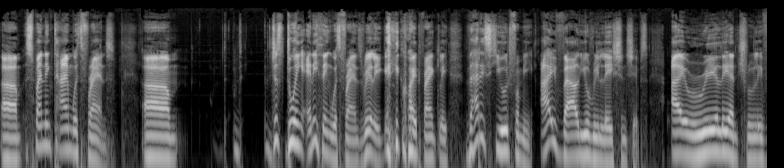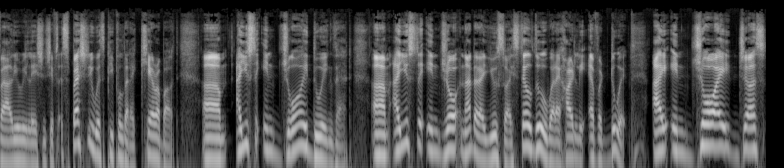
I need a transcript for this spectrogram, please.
um, spending time with friends um, just doing anything with friends, really, quite frankly, that is huge for me. I value relationships. I really and truly value relationships, especially with people that I care about. Um, I used to enjoy doing that. Um, I used to enjoy, not that I used to, I still do, but I hardly ever do it. I enjoy just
